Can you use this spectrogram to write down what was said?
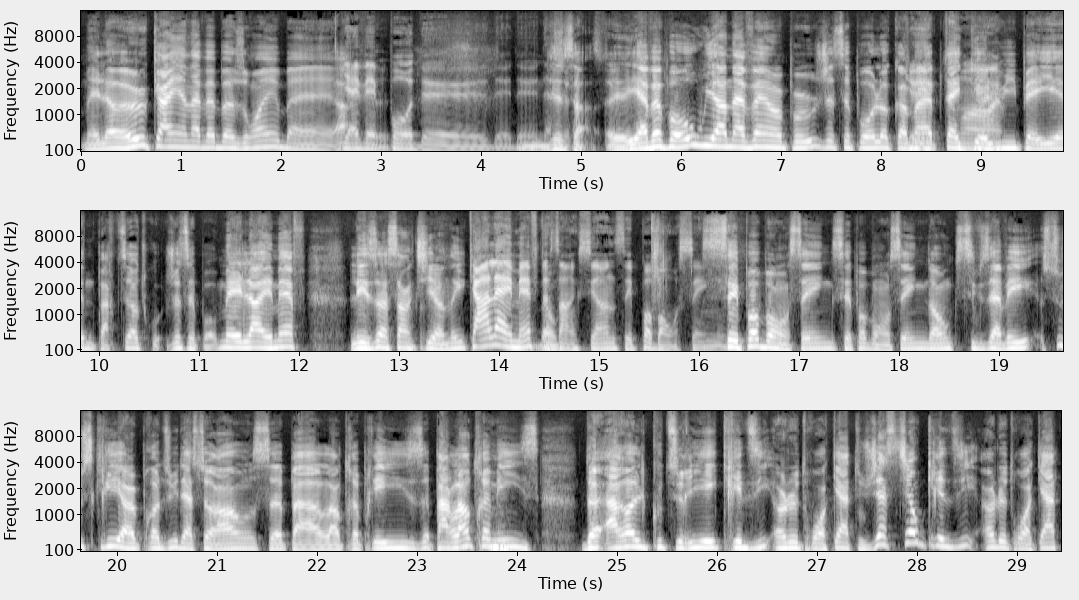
Mais là, eux, quand ils en avaient besoin, ben... Il n'y ah, avait pas de. c'est ça. Euh, Il y avait pas, ou il y en avait un peu, je sais pas, là, comment, peut-être Ouais, que lui payait une partie, en tout cas, je sais pas. Mais l'AMF les a sanctionnés. Quand l'AMF te sanctionne, c'est pas bon signe. c'est pas bon signe, c'est pas bon signe. Donc, si vous avez souscrit à un produit d'assurance euh, par l'entreprise, par l'entremise de Harold Couturier, Crédit 1, 2, 3, 4 ou Gestion Crédit 1, 2, 3, 4,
